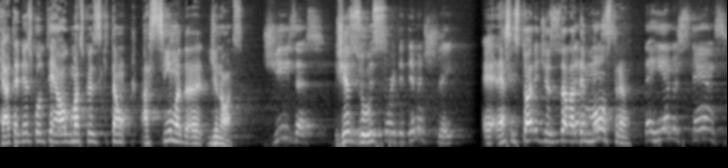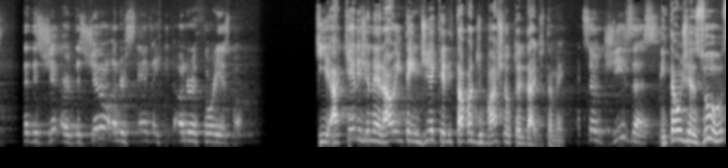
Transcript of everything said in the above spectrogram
até mesmo quando tem algumas coisas que estão acima de nós. Jesus Jesus. É, Essa história de Jesus ela demonstra that he understands that this gen- or this general understands that he's under authority as well. que aquele general entendia que ele estava debaixo da autoridade também. And so Jesus Então Jesus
